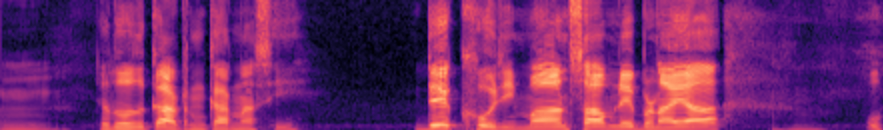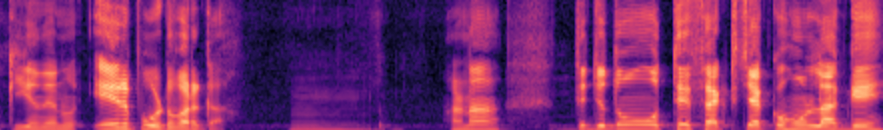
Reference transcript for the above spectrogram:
ਹੂੰ। ਜਦੋਂ ਉਦਘਾਟਨ ਕਰਨਾ ਸੀ ਦੇਖੋ ਜੀ ਮਾਨ ਸਾਹਿਬ ਨੇ ਬਣਾਇਆ ਉਹ ਕੀ ਕਹਿੰਦੇ ਉਹਨੂੰ 에어ਪੋਰਟ ਵਰਗਾ ਹਨਾ? ਤੇ ਜਦੋਂ ਉੱਥੇ ਫੈਕਟ ਚੈੱਕ ਹੋਣ ਲੱਗ ਗਏ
